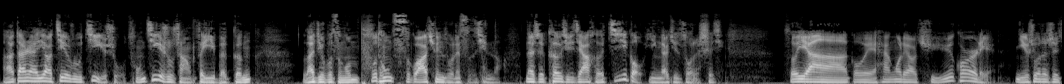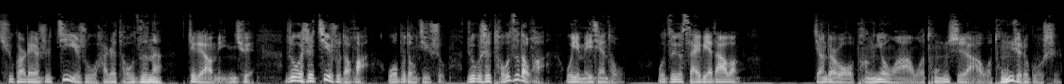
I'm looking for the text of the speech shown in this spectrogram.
啊。当然要介入技术，从技术上飞一杯羹，那就不是我们普通吃瓜群众的事情了，那是科学家和机构应该去做的事情。所以啊，各位喊我聊区块链，你说的是区块链是技术还是投资呢？这个要明确。如果是技术的话，我不懂技术；如果是投资的话，我也没钱投。我只有塞别大王，讲点我朋友啊、我同事啊、我同学的故事。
